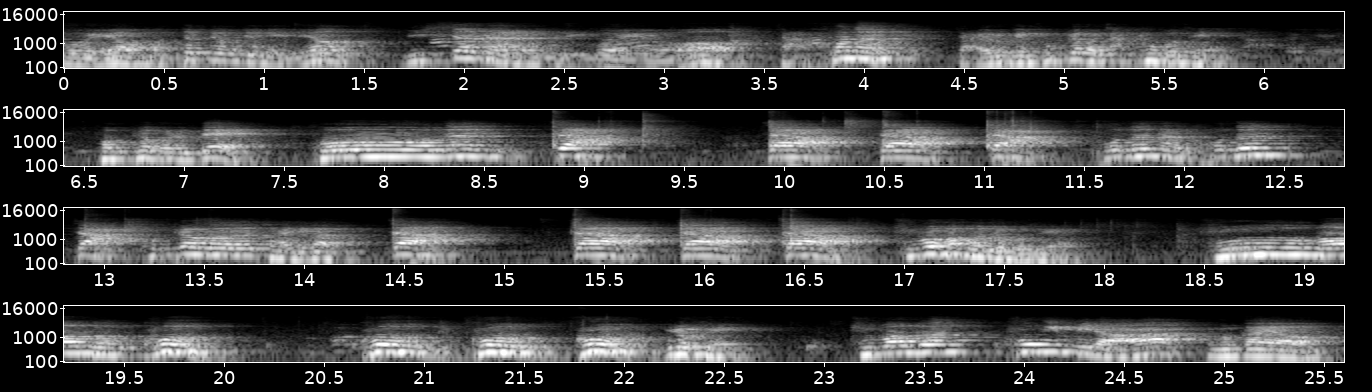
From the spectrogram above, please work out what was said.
거예요. 어떤 명령이면 미션을 하나 드릴 거예요. 자, 손은 자 이렇게 손뼉을 쫙 펴보세요. 손 펴보는데 손은 짝, 짝, 짝, 짝. 손은 손은 짝, 손뼉은 자리가 짝, 짝, 짝, 짝. 주먹 한번 줘보세요. 주먹은 쿵, 쿵, 쿵, 쿵 이렇게. 주먹은 쿵입니다. 해볼까요?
